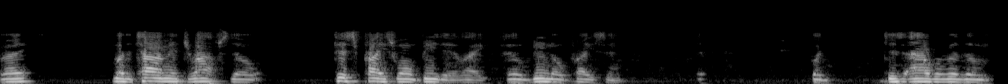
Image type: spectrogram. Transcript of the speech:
right? By the time it drops, though, this price won't be there. Like there'll be no pricing. But this algorithm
